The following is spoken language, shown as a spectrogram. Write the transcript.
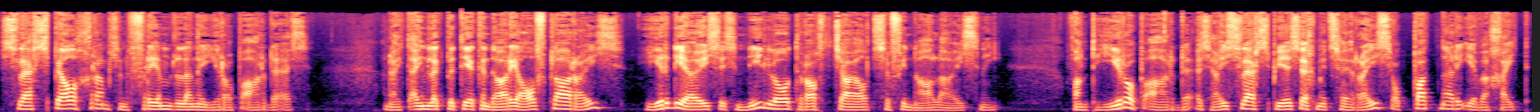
slegs pelgrims en vreemdelinge hier op aarde is. En uiteindelik beteken daardie halfklaar huis, hierdie huis is nie Lord Rothschild se finale huis nie, want hier op aarde is hy slegs besig met sy reis op pad na die ewigheid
